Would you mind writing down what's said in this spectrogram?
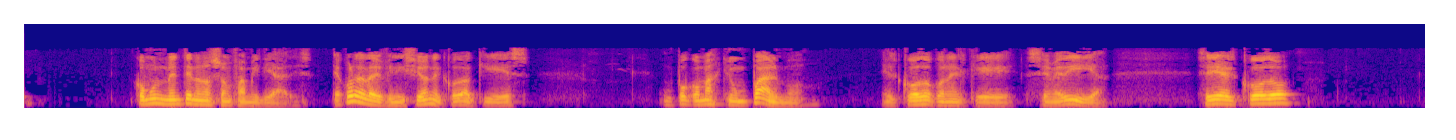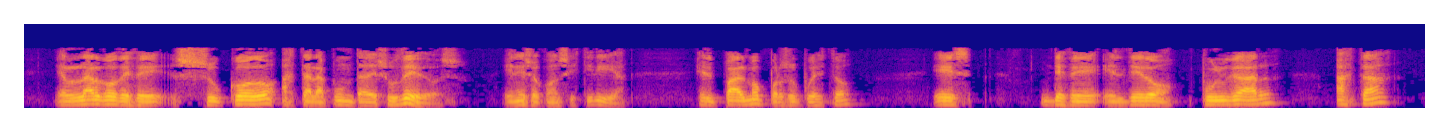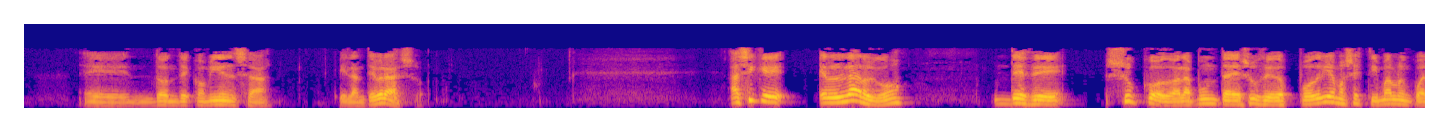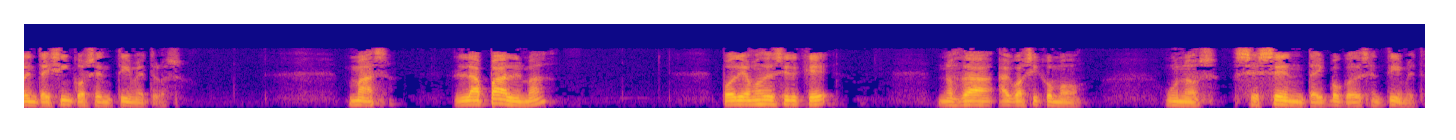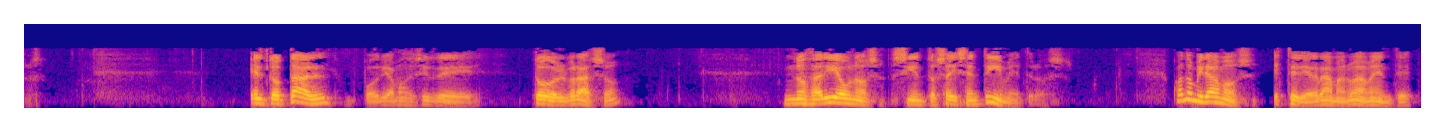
comúnmente no nos son familiares. De acuerdo a la definición, el codo aquí es un poco más que un palmo, el codo con el que se medía. Sería el codo, el largo desde su codo hasta la punta de sus dedos. En eso consistiría. El palmo, por supuesto, es desde el dedo pulgar hasta eh, donde comienza el antebrazo. Así que el largo, desde su codo a la punta de sus dedos, podríamos estimarlo en 45 centímetros. Más la palma, podríamos decir que nos da algo así como unos 60 y poco de centímetros. El total, podríamos decir, de todo el brazo, nos daría unos 106 centímetros. Cuando miramos este diagrama nuevamente,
